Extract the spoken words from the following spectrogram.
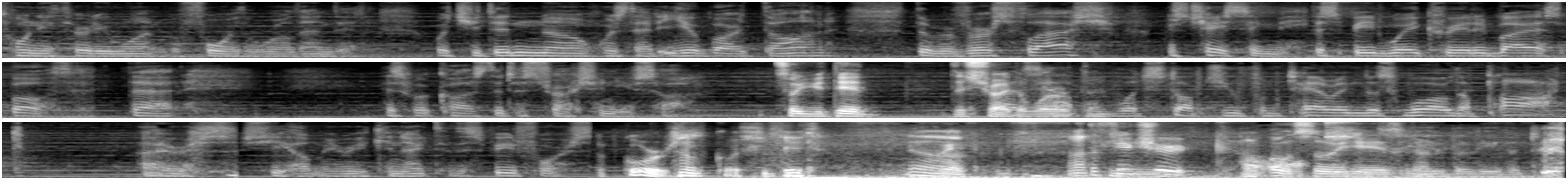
2031 before the world ended. What you didn't know was that Eobard Thawne, the reverse flash, was chasing me. The speed wake created by us both. That is what caused the destruction you saw. So you did destroy the world happened. then. What stopped you from tearing this world apart? Iris, she helped me reconnect to the Speed Force. Of course. Of course she did. Oh, The future. Oh, so he is So you gonna. believe it to be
